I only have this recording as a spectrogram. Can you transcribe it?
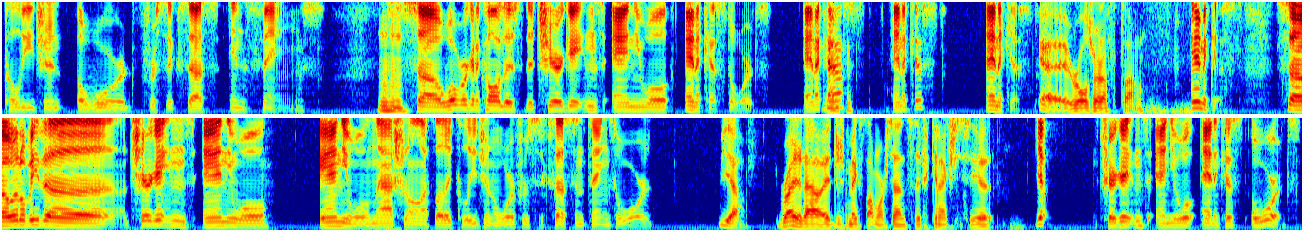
Collegiate Award for Success in Things. Mhm. So what we're gonna call it is the Chairgatons Annual Anarchist Awards. Anarchist? Anarchist? Anarchist. Yeah, it rolls right off the tongue. Anarchist. So it'll be the Chairgatons Annual Annual National Athletic Collegiate Award for Success in Things Award. Yeah, write it out. It just makes a lot more sense if you can actually see it. Yep. Chairgatons Annual Anarchist Awards.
